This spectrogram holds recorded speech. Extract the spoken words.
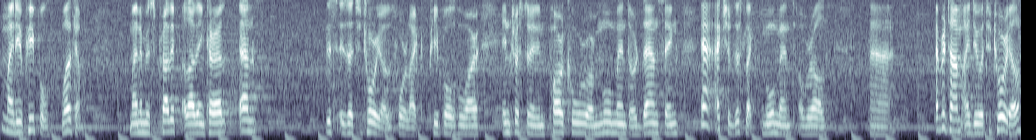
My dear people, welcome. My name is Pradip Aladin Karel and this is a tutorial for like people who are interested in parkour or movement or dancing. Yeah, actually just like movement overall. Uh, every time I do a tutorial,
